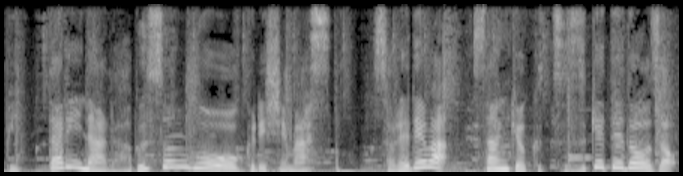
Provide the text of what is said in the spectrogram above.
ぴったりなラブソングをお送りします。それでは3曲続けてどうぞ。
